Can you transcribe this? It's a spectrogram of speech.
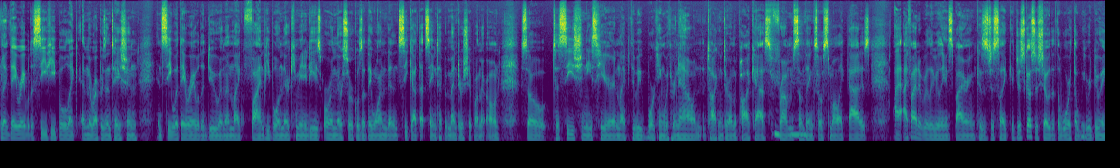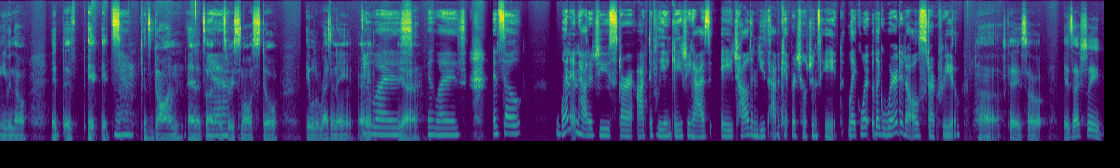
like they were able to see people like in the representation and see what they were able to do and then like find people in their communities or in their circles that they wanted and seek out that same type of mentorship on their own so to see shanice here and like to be working with her now and talking to her on the podcast mm-hmm. from something so small like that is i, I find it really really inspiring because it's just like it just goes to show that the work that we were doing even though it it, it it's yeah. it's gone and it's uh, yeah. it's very small still able to resonate. Right? It was. Yeah. It was. And so, when and how did you start actively engaging as a child and youth advocate for Children's Aid? Like, what? Like, where did it all start for you? Uh, okay, so it's actually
